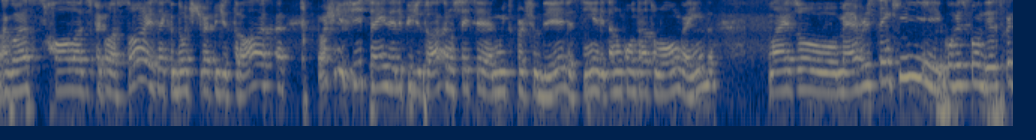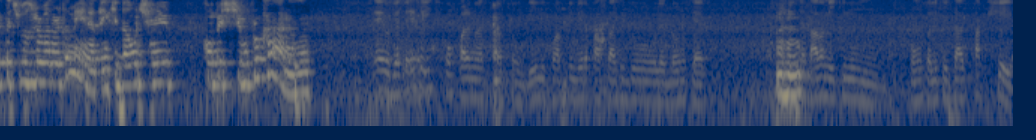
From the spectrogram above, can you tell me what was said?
agora rolam as especulações, né? Que o Don't vai pedir troca. Eu acho difícil ainda ele pedir troca, não sei se é muito o perfil dele, assim, ele tá num contrato longo ainda. Mas o Mavericks tem que corresponder às expectativas do jogador também, né? Tem que dar um time competitivo pro cara, né? É, eu vi até muita gente comparando a situação dele com a primeira passagem do LeBron no Cavs. Uhum. Já tava meio que num ponto ali que ele tava de saco cheio.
